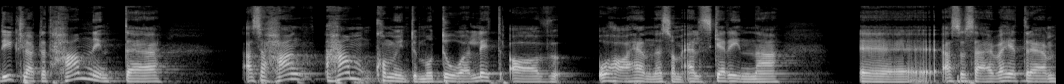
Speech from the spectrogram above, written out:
Det är klart att han inte... Alltså han, han kommer ju inte må dåligt av att ha henne som älskarinna. Eh, alltså så här, vad heter det?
